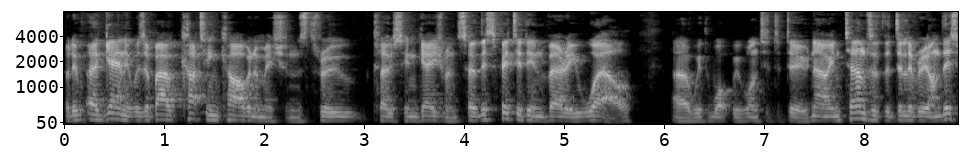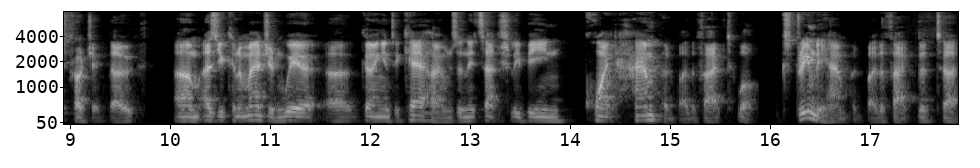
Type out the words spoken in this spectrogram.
But it, again, it was about cutting carbon emissions through close engagement. So this fitted in very well uh, with what we wanted to do. Now, in terms of the delivery on this project, though, um, as you can imagine, we're uh, going into care homes, and it's actually been quite hampered by the fact, well, extremely hampered by the fact that uh,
